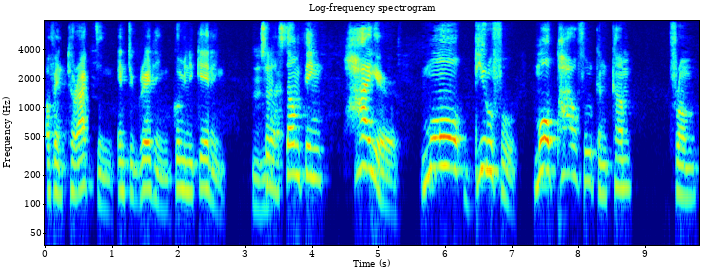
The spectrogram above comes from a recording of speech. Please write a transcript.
of interacting integrating communicating mm-hmm. so that something higher, more beautiful, more powerful can come from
